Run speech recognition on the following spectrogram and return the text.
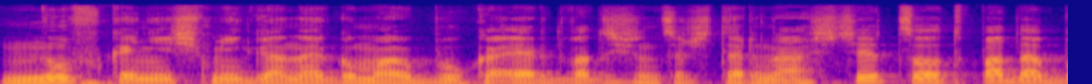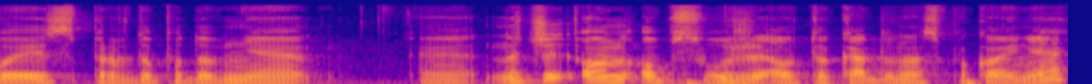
nówkę nieśmiganego MacBooka R 2014, co odpada, bo jest prawdopodobnie... E, znaczy, on obsłuży AutoCAD na spokojnie,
